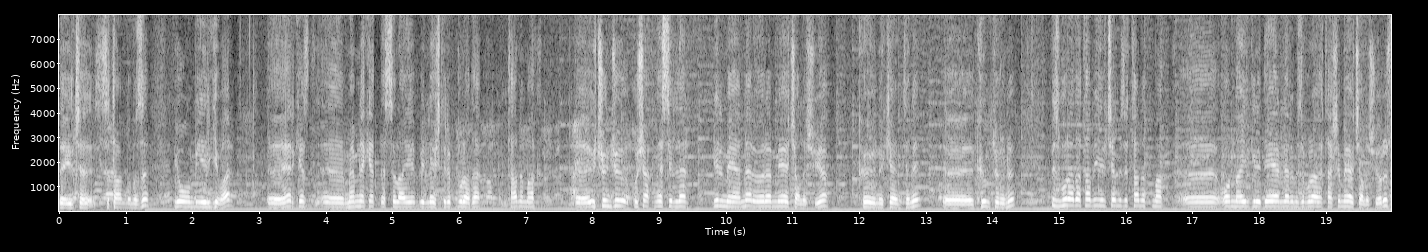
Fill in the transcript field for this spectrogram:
de ilçe standımızı yoğun bir ilgi var. E, herkes e, memleketle sılayı birleştirip burada tanımak, e, üçüncü kuşak nesiller bilmeyenler öğrenmeye çalışıyor köyünü, kentini, e, kültürünü. Biz burada tabii ilçemizi tanıtmak, e, onunla ilgili değerlerimizi buraya taşımaya çalışıyoruz.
